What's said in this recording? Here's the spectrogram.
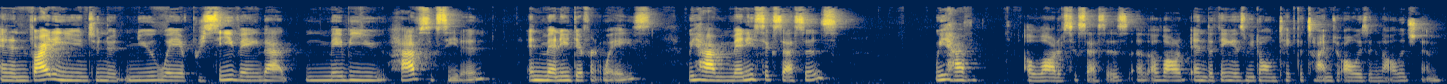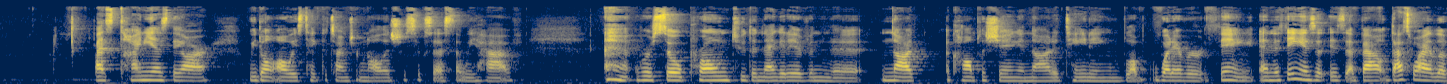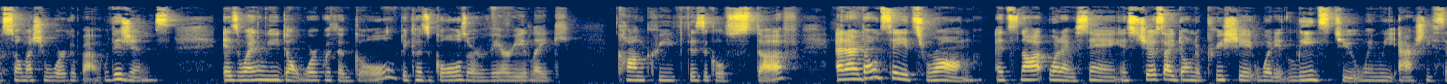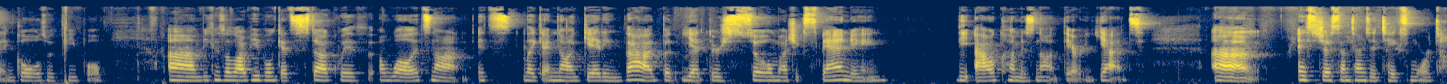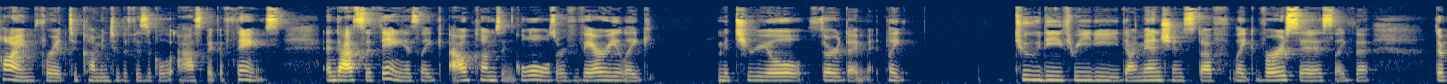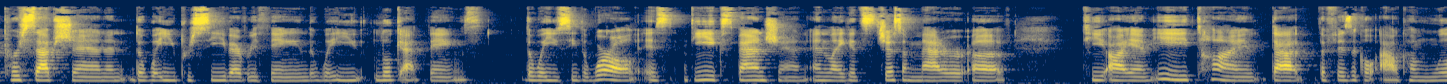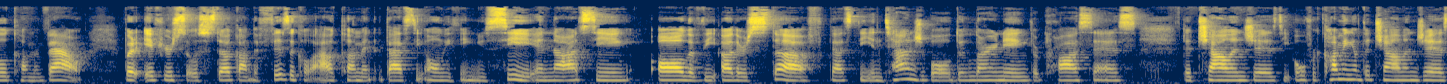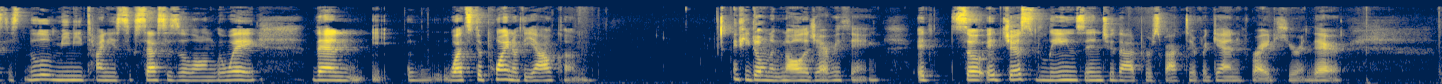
and inviting you into a new way of perceiving that maybe you have succeeded in many different ways. We have many successes. We have a lot of successes, a, lot of, and the thing is, we don't take the time to always acknowledge them. As tiny as they are, we don't always take the time to acknowledge the success that we have. We're so prone to the negative and the not accomplishing and not attaining blah whatever thing. And the thing is is about that's why i love so much work about visions is when we don't work with a goal because goals are very like concrete physical stuff. And i don't say it's wrong. It's not what i'm saying. It's just i don't appreciate what it leads to when we actually set goals with people. Um, because a lot of people get stuck with uh, well it's not it's like i'm not getting that but yet there's so much expanding the outcome is not there yet. Um, it's just sometimes it takes more time for it to come into the physical aspect of things. And that's the thing, is like outcomes and goals are very like material, third dimension, like 2D, 3D dimension stuff like versus like the the perception and the way you perceive everything, the way you look at things, the way you see the world is the expansion and like it's just a matter of time time that the physical outcome will come about. But if you're so stuck on the physical outcome and that's the only thing you see and not seeing all of the other stuff, that's the intangible, the learning, the process, the challenges, the overcoming of the challenges, the little mini tiny successes along the way, then what's the point of the outcome? If you don't acknowledge everything. It so it just leans into that perspective again right here and there.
